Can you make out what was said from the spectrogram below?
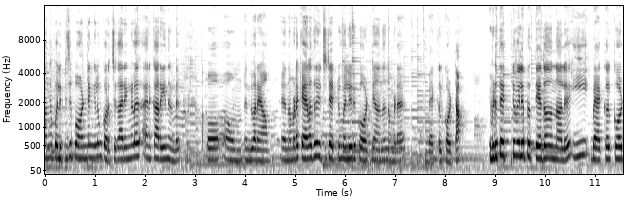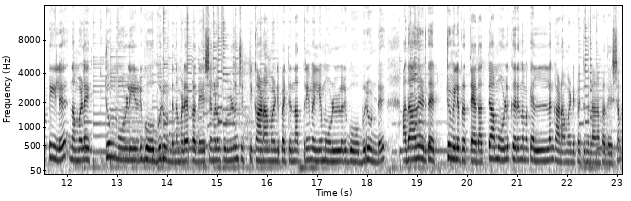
അങ്ങ് പൊലിപ്പിച്ച് പോകണ്ടെങ്കിലും കുറച്ച് കാര്യങ്ങൾ എനിക്ക് അറിയുന്നുണ്ട്. അപ്പോൾ എന്താ പറയുക നമ്മുടെ കേരളത്തിൽ വെച്ചിട്ട് ഏറ്റവും വലിയൊരു കോട്ടയാണ് നമ്മുടെ ബേക്കൽ കോട്ട ഇവിടുത്തെ ഏറ്റവും വലിയ പ്രത്യേകത എന്ന് പറഞ്ഞാൽ ഈ ബേക്കൽ കോട്ടയിൽ നമ്മൾ ഏറ്റവും മുകളിൽ ഒരു ഗോപുരമുണ്ട്. നമ്മുടെ പ്രദേശങ്ങൾ ഫുള്ളും ചുറ്റി കാണാൻ വേണ്ടി പറ്റുന്ന അത്രയും വലിയ മുകളിലൊരു ഗോപുരമുണ്ട്. അതാണ് ഇവിടുത്തെ ഏറ്റവും വലിയ പ്രത്യേകത. അത്ര ആ മുകളിൽ കയറി നമുക്ക് എല്ലാം കാണാൻ വേണ്ടി പറ്റുന്നതാണ് പ്രദേശം.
